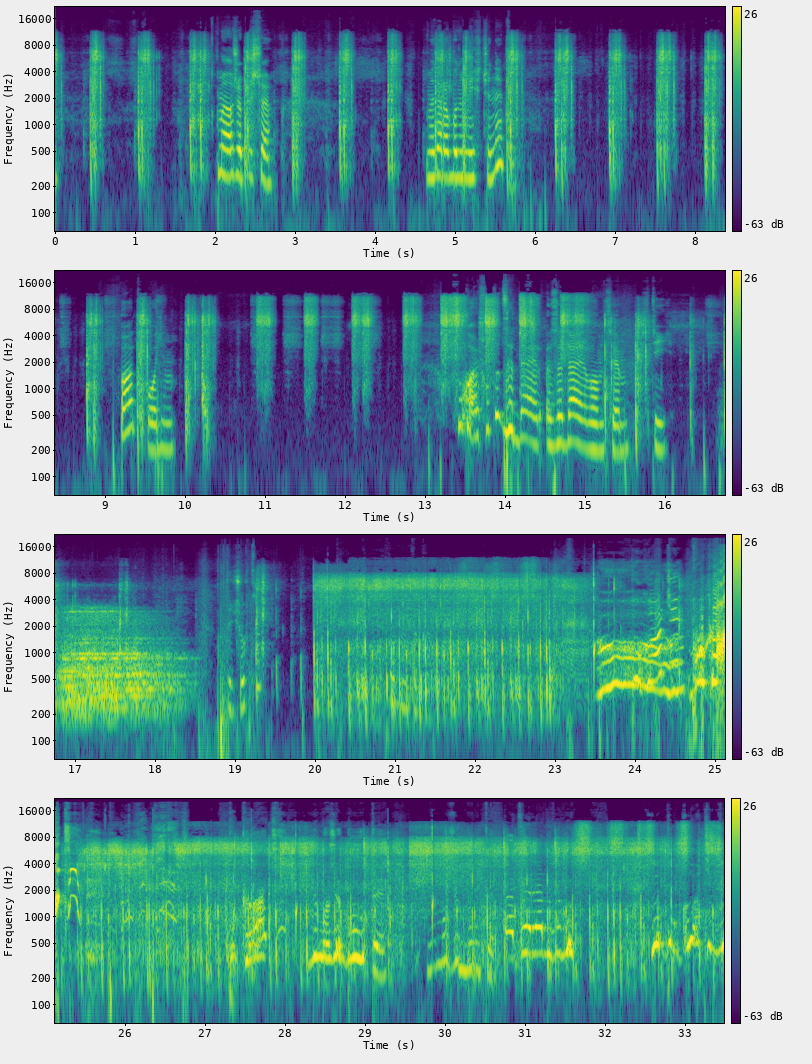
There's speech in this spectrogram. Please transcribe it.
Ми вже пішли. Ми зараз будемо їх чинити. Подходим. Слухай, а що тут за, дер... за деревом цим? Стій. Ти чув це? Що там таке? Бугаті! Бугаті! Бугаті? Не може бути. Не може бути. А може... Що ти хочеш?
